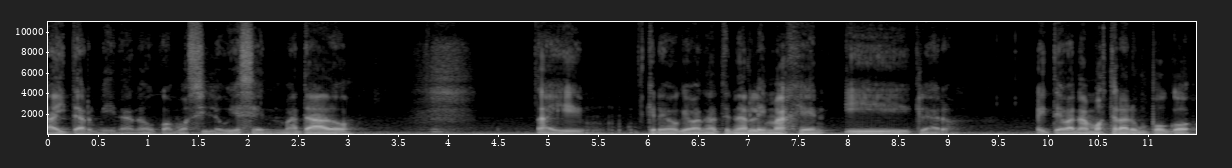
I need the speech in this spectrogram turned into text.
ahí termina, ¿no? Como si lo hubiesen matado. Ahí creo que van a tener la imagen y claro, ahí te van a mostrar un poco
